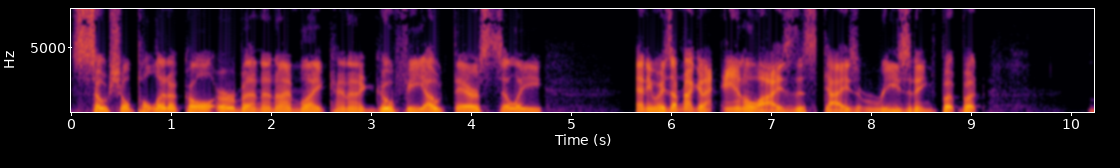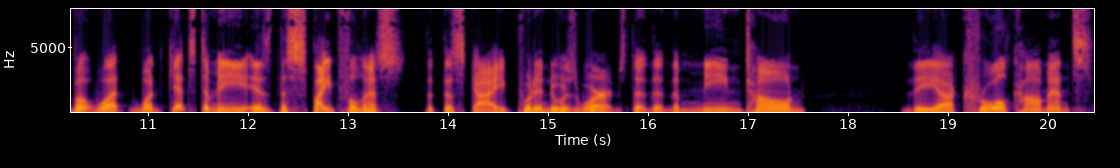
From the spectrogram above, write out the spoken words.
social, political, urban, and I'm like kind of goofy out there, silly. Anyways, I'm not going to analyze this guy's reasoning, but but but what what gets to me is the spitefulness that this guy put into his words, the the, the mean tone, the uh, cruel comments.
